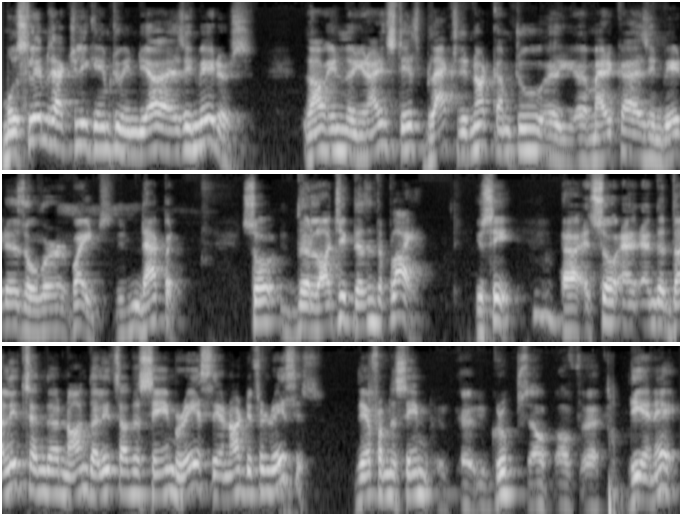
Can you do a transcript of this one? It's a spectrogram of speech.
Muslims actually came to India as invaders. Now, in the United States, blacks did not come to uh, America as invaders over whites. It didn't happen. So the logic doesn't apply. You see. Hmm. Uh, so, and, and, the Dalits and the non Dalits are the same race. They are not different races. They are from the same uh, groups of, of uh, DNA.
